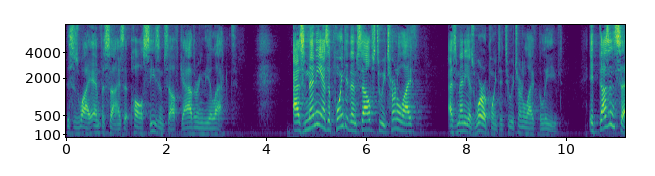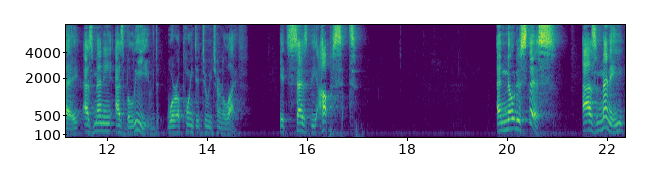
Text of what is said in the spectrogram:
This is why I emphasize that Paul sees himself gathering the elect. As many as appointed themselves to eternal life, as many as were appointed to eternal life believed. It doesn't say as many as believed were appointed to eternal life it says the opposite. And notice this as many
